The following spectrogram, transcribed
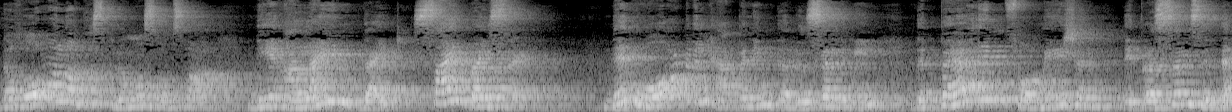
the homologous chromosomes are they align right side by side. Then what will happening the result mean the pairing formation the presence in the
